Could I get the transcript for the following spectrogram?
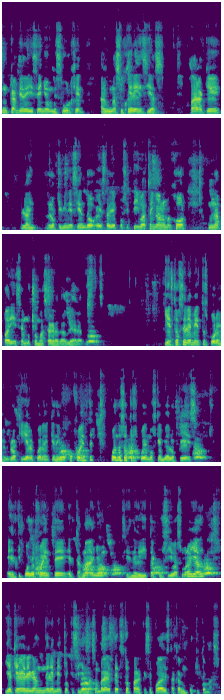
un cambio de diseño me surgen algunas sugerencias para que lo que viene siendo esta diapositiva tenga a lo mejor una apariencia mucho más agradable a la vista. Y estos elementos, por ejemplo, aquí recuerden que en el grupo fuente, pues nosotros podemos cambiar lo que es el tipo de fuente, el tamaño, si es negrita, cursiva, subrayado, y aquí agregan un elemento que se llama sombra de texto para que se pueda destacar un poquito más.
